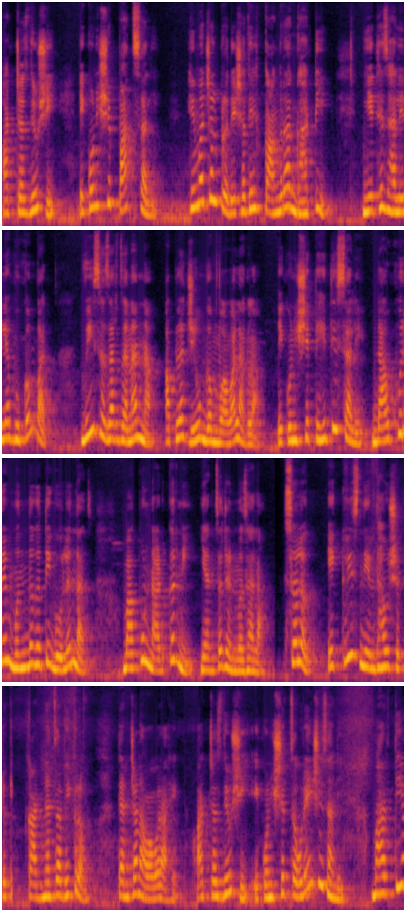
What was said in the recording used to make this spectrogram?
आजच्याच दिवशी एकोणीसशे पाच साली हिमाचल प्रदेशातील कांग्रा घाटी येथे झालेल्या भूकंपात वीस हजार जणांना आपला जीव गमवावा लागला. एकोणीसशे तेहतीस साली डावखुरे मंदगती गोलंदाज बापू नाडकर्णी यांचा जन्म झाला. सलग एकवीस निर्धाव षटके काढण्याचा विक्रम त्यांच्या नावावर आहे. आजच्याच दिवशी एकोणीसशे चौऱ्याऐंशी साली भारतीय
